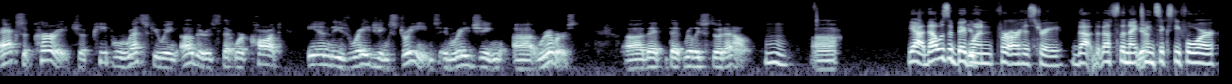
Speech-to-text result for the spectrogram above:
acts of courage of people rescuing others that were caught in these raging streams, in raging uh, rivers, uh, that that really stood out. Mm. yeah, that was a big you, one for our history. That that's the 1964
